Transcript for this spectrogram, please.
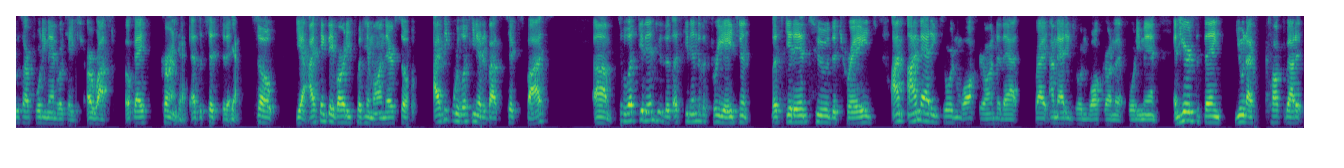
was our 40 man rotation, our roster, okay, currently Okay. as it sits today. Yeah. So, yeah, I think they've already put him on there. So, I think we're looking at about six spots. Um, so let's get into the let's get into the free agent. Let's get into the trades. I'm I'm adding Jordan Walker onto that, right? I'm adding Jordan Walker onto that 40 man. And here's the thing, you and I talked about it.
